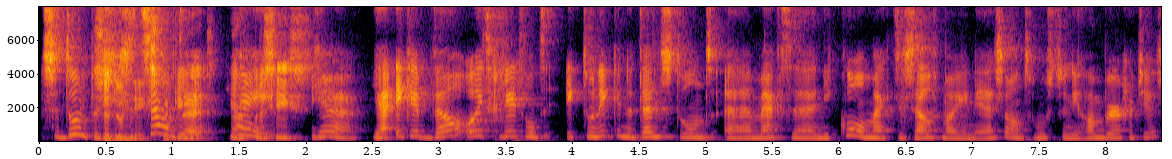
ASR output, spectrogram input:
ze doen precies doen niks hetzelfde. verkeerd. Ja, precies. Ja. ja, ik heb wel ooit geleerd, want ik, toen ik in de tent stond, eh, maakte Nicole maakte zelf mayonaise, want we moesten die hamburgertjes.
